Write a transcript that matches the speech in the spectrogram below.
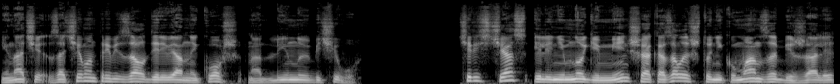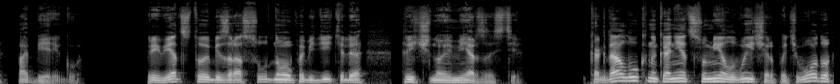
иначе зачем он привязал деревянный ковш на длинную бичеву? Через час или немногим меньше оказалось, что Никуманза бежали по берегу. Приветствую безрассудного победителя речной мерзости. Когда Лук наконец сумел вычерпать воду,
